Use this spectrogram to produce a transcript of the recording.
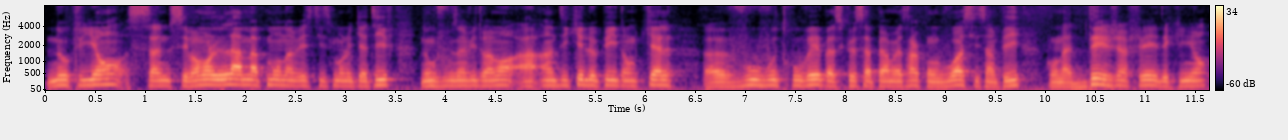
nos clients. C'est vraiment la map monde investissement locatif. Donc, je vous invite vraiment à indiquer le pays dans lequel euh, vous vous trouvez parce que ça permettra qu'on voit si c'est un pays qu'on a déjà fait des clients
